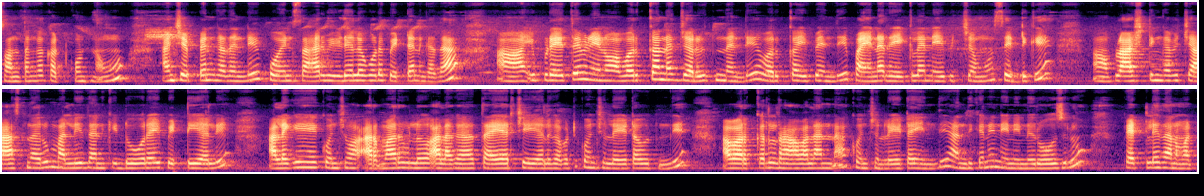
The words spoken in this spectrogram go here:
సొంతంగా కట్టుకుంటున్నాము అని చెప్పాను కదండి. పోయినసారి వీడియోలో కూడా పెట్టాను కదా. ఇప్పుడైతే నేను వర్క్ అనేది జరుగుతుందండి. వర్క్ అయిపోయింది. పైన రేకులన్నీ వేపించాము షెడ్కి. ప్లాస్టింగ్ అవి చేస్తున్నారు. మళ్ళీ దానికి డోర్ అయి పెట్టేయాలి. అలాగే కొంచెం అర్మారులు అలాగా తయారు చేయాలి కాబట్టి కొంచెం లేట్ అవుతుంది. ఆ వర్కర్లు రావాలన్నా కొంచెం లేట్ అయింది. అందుకని నేను ఇన్ని రోజులు పెట్టలేదు అనమాట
